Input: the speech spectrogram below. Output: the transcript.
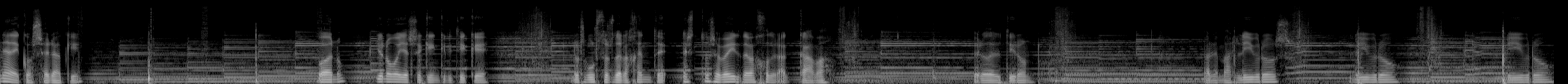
De coser aquí. Bueno, yo no voy a ser quien critique los gustos de la gente. Esto se va a ir debajo de la cama. Pero del tirón. Vale, más libros. Libro. Libro.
